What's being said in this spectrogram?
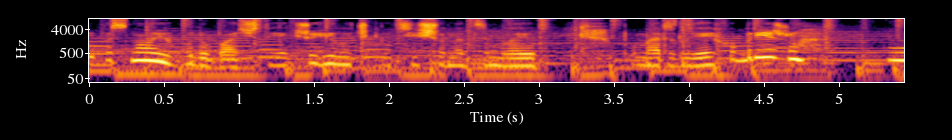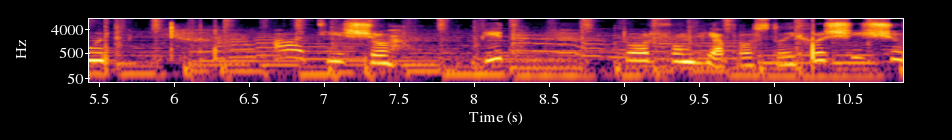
І весною буду бачити, якщо гілочки оці, що над землею померзли, я їх обріжу. От. А ті, що під торфом. Я просто їх розчищу,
